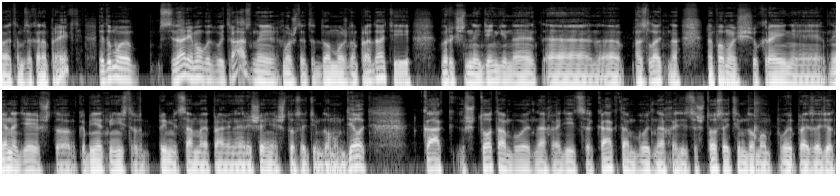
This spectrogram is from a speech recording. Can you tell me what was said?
в этом законопроекте. Я думаю, сценарии могут быть разные. Может, этот дом можно продать и вырученные деньги на э, послать на, на помощь Украине. Я надеюсь, что Кабинет министров примет самое правильное решение, что с этим домом делать как, что там будет находиться, как там будет находиться, что с этим домом произойдет.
